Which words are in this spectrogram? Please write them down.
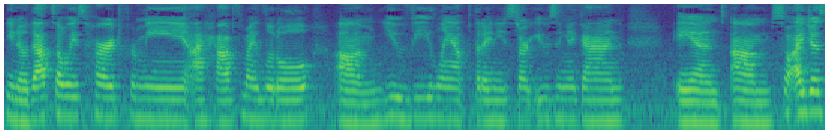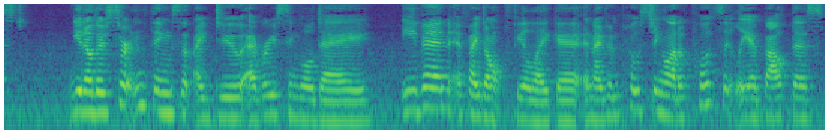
You know, that's always hard for me. I have my little um, UV lamp that I need to start using again. And um, so I just, you know, there's certain things that I do every single day, even if I don't feel like it. And I've been posting a lot of quotes lately about this,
